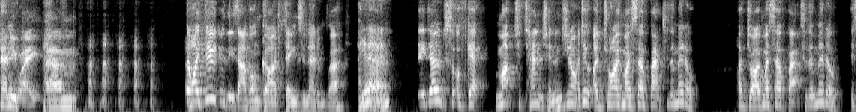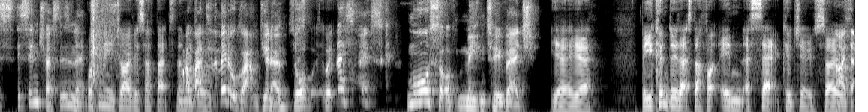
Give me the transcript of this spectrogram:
Anyway, um, so I do do these avant-garde things in Edinburgh, and Yeah. then they don't sort of get much attention. And do you know what I do? I drive myself back to the middle. I drive myself back to the middle. It's it's interesting, isn't it? what do you mean you drive yourself back to the middle back to the middle ground, you know. so what, wait, less risk, more sort of meat and two veg. yeah yeah but you couldn't do that stuff in a set could you so I doubt it.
